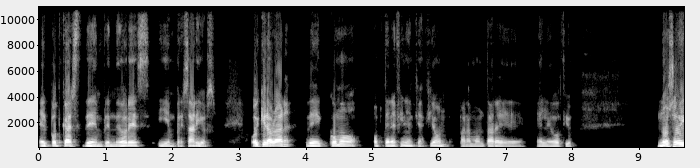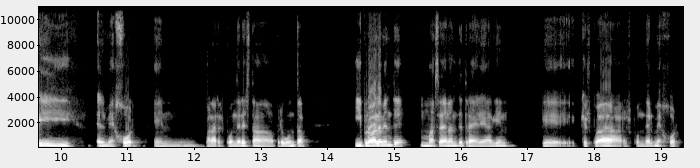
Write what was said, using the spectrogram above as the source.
el podcast de emprendedores y empresarios. Hoy quiero hablar de cómo obtener financiación para montar eh, el negocio. No soy el mejor en, para responder esta pregunta y probablemente más adelante traeré a alguien que, os pueda responder mejor.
